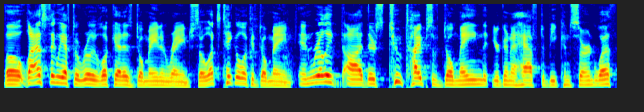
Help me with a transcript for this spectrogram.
The last thing we have to really look at is domain and range. So let's take a look at domain. And really, uh, there's two types of domain that you're going to have to be concerned with.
